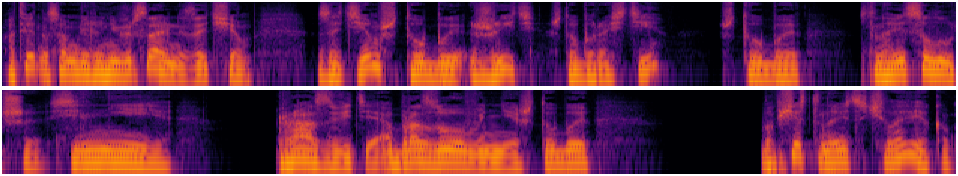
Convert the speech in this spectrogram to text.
ответ на самом деле универсальный. Зачем? Затем, чтобы жить, чтобы расти, чтобы становиться лучше, сильнее, развитее, образованнее, чтобы вообще становиться человеком.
